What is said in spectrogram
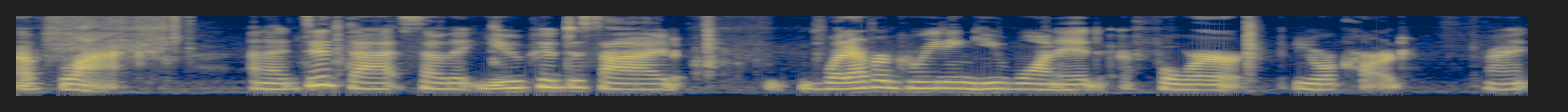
of black, and I did that so that you could decide whatever greeting you wanted for your card, right?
